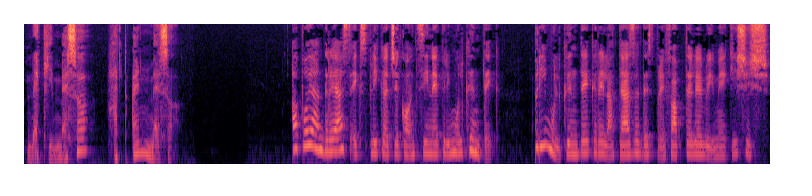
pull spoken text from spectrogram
Mackie Messer hat ein Messer. Apoi Andreas explică ce conține primul cântec. Primul cântec relatează despre faptele lui Mechișiș.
